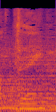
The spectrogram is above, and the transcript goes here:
something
